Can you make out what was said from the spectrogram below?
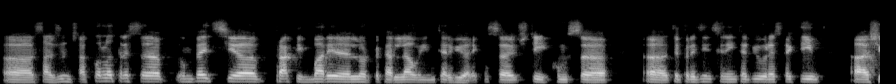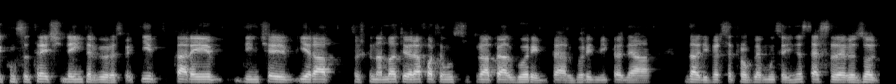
uh, să ajungi acolo, trebuie să înveți, uh, practic, barierele lor pe care le au interviuri, adică să știi cum să uh, te prezinți în interviul respectiv, Uh, și cum să treci de interviu respectiv, care din ce era, atunci când am dat eu, era foarte mult structurat pe algoritm, pe algoritmică de a da diverse problemuțe din astea să le rezolvi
